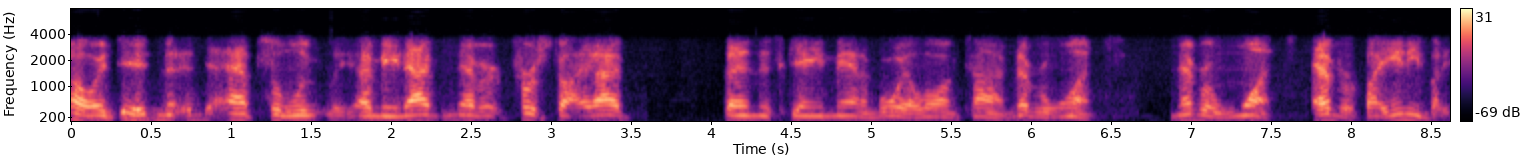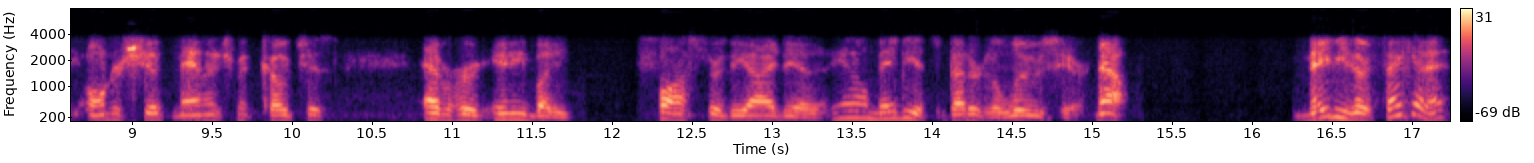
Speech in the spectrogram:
Oh, it, it absolutely. I mean, I've never first off, I've been in this game, man and boy, a long time. Never once, never once, ever by anybody, ownership, management, coaches, ever heard anybody foster the idea that you know maybe it's better to lose here. Now, maybe they're thinking it,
